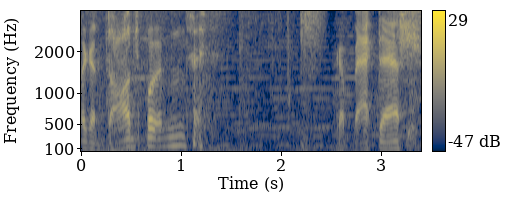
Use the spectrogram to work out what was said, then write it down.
like a dodge button, like a backdash.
